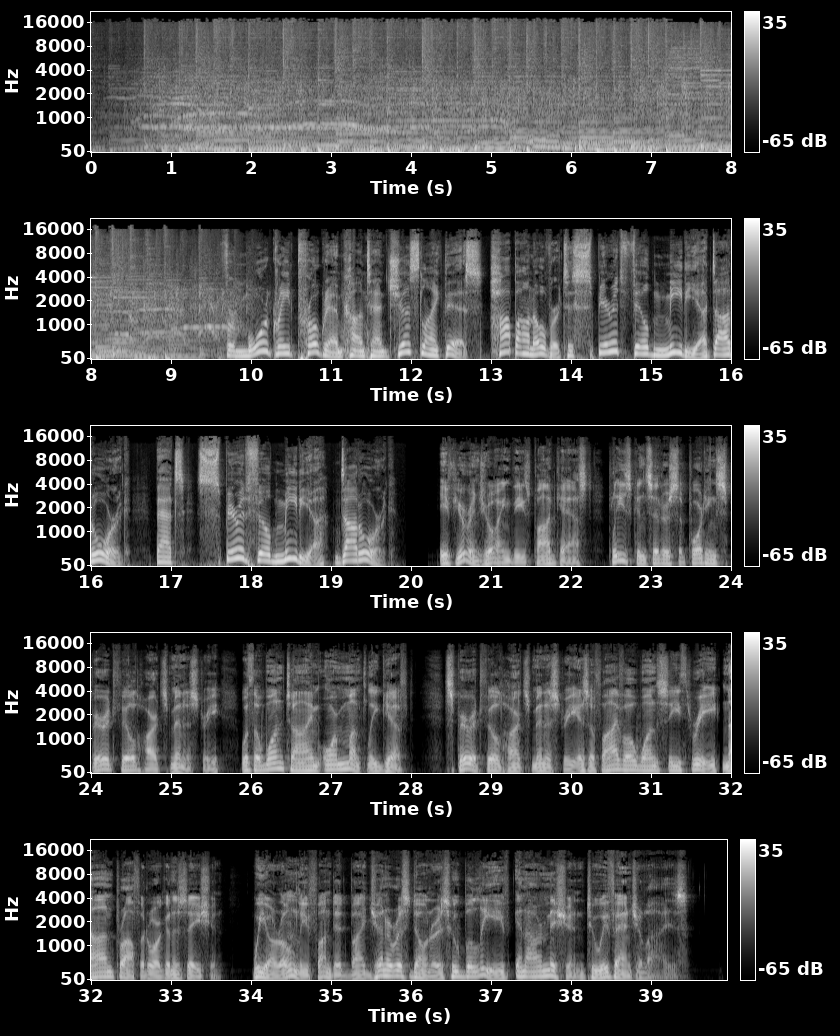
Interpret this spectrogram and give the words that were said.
For more great program content just like this, hop on over to spiritfilledmedia.org. That's spiritfilledmedia.org. If you're enjoying these podcasts, please consider supporting Spirit Filled Hearts Ministry with a one time or monthly gift. Spirit Filled Hearts Ministry is a 501c3 nonprofit organization. We are only funded by generous donors who believe in our mission to evangelize.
